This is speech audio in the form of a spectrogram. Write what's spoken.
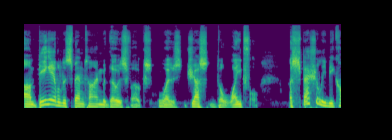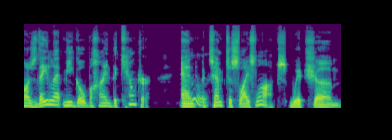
Um, being able to spend time with those folks was just delightful especially because they let me go behind the counter and Ooh. attempt to slice lox, which um,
